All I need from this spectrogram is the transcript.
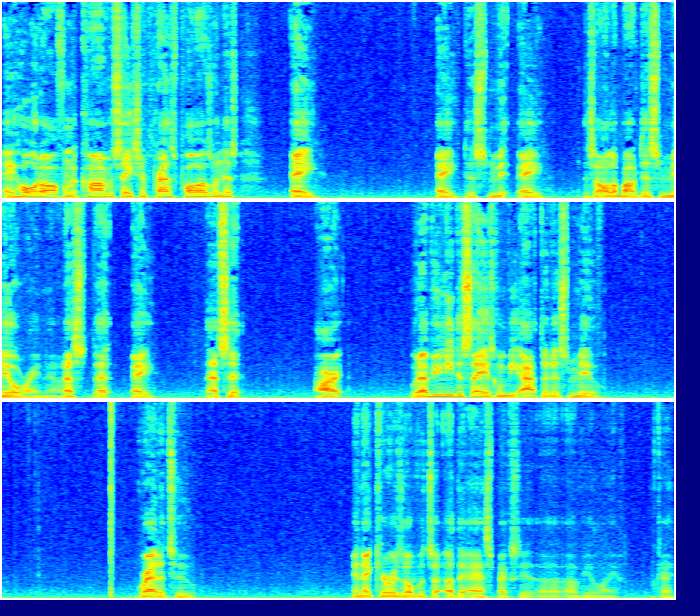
Hey, hold off on the conversation, press pause on this. Hey, hey, this hey, it's all about this meal right now. That's that hey, that's it. Alright? Whatever you need to say is gonna be after this meal. Gratitude. And that carries over to other aspects uh, of your life. Okay?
